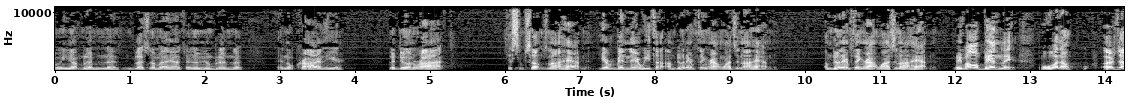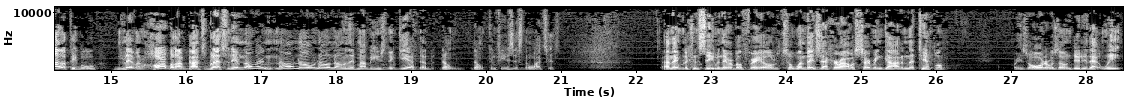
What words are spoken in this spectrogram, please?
we not bless, bless somebody else? There's no crying here. They're doing right. Just some, something's not happening. You ever been there where you thought, I'm doing everything right, why is it not happening? I'm doing everything right, why is it not happening? We've all been there. What? There's other people living horrible life. God's blessing them. No, they're, no, no, no, no. They might be using a gift. don't, don't confuse this. Now watch this. Unable to conceive, and they were both very old. So one day Zechariah was serving God in the temple, where his order was on duty that week.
